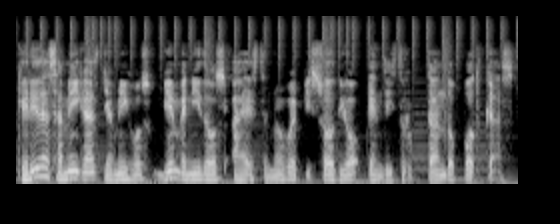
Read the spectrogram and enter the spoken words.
Queridas amigas y amigos, bienvenidos a este nuevo episodio en Disruptando Podcast,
